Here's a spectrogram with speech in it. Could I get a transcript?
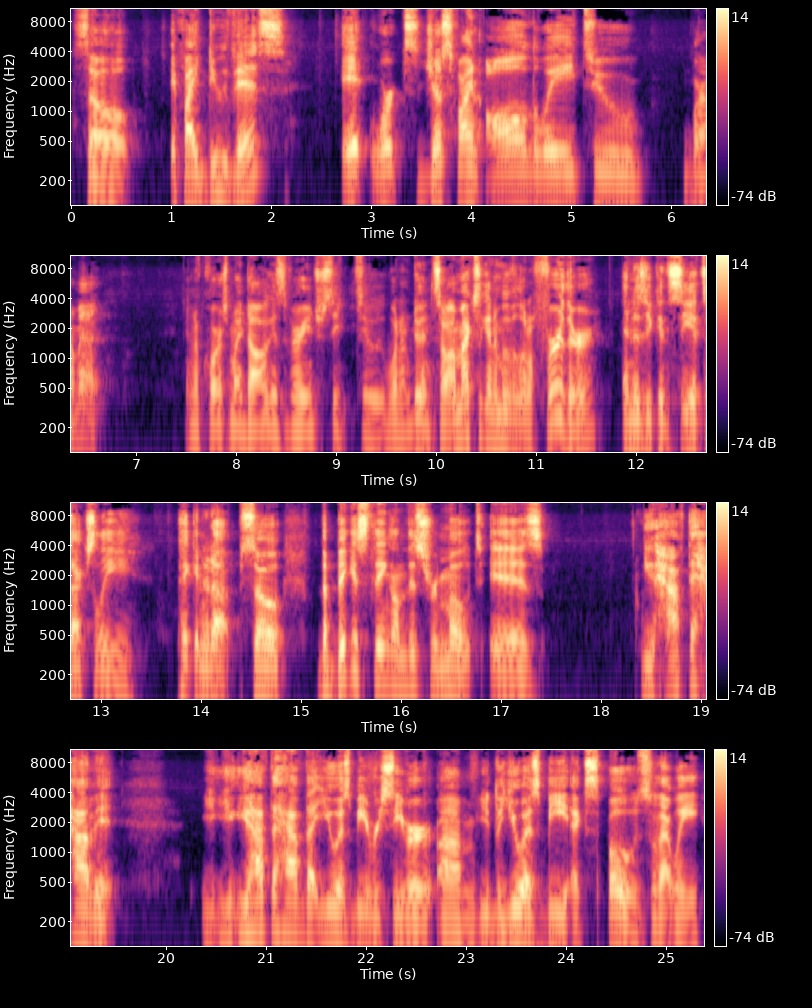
So if I do this, it works just fine all the way to where I'm at. And of course, my dog is very interested to what I'm doing. So I'm actually going to move a little further. And as you can see, it's actually picking it up. So the biggest thing on this remote is you have to have it you, you have to have that USB receiver, um, the USB exposed so that way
